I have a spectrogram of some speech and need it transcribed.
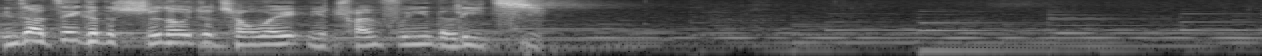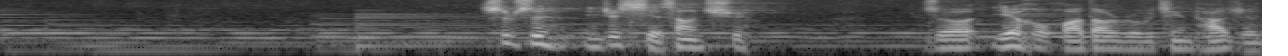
你知道这一颗的石头就成为你传福音的利器，是不是？你就写上去，说耶和华到如今他仍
